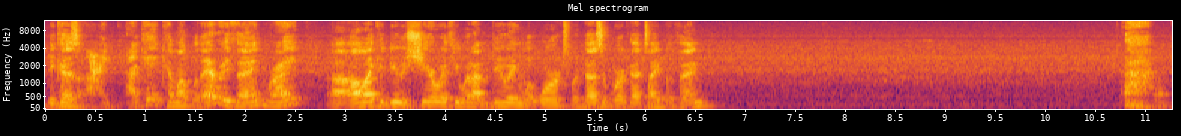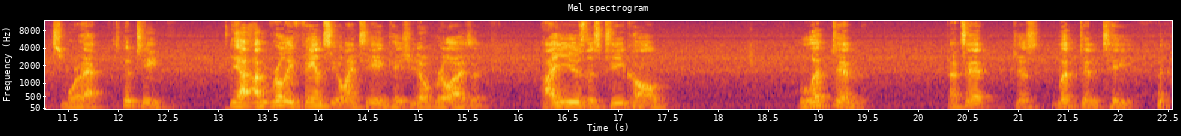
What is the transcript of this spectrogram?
because I, I can't come up with everything right? Uh, all I can do is share with you what I'm doing what works what doesn't work that type of thing. Ah, some more of that. It's good tea. Yeah I'm really fancy on my tea in case you don't realize it. I use this tea called Lipton. That's it. Just Lipton tea.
